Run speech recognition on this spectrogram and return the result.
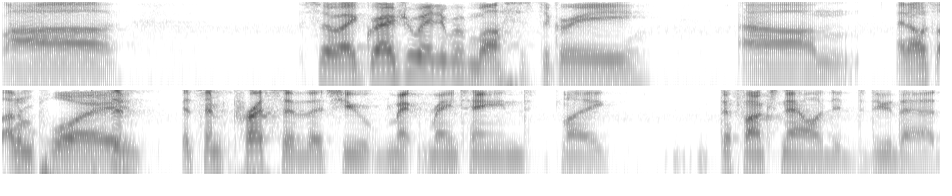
Uh, so I graduated with a master's degree, um, and I was unemployed. It's, im- it's impressive that you ma- maintained like the functionality to do that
